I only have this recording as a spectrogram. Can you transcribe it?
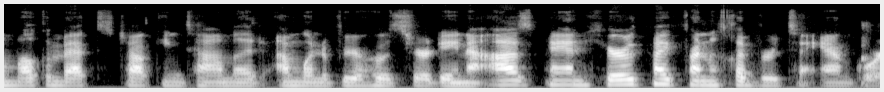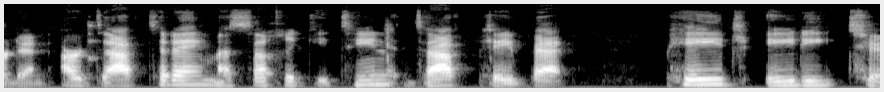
and welcome back to Talking Talmud. I'm one of your hosts, Dana Osband, here with my friend Chavruta Anne Gordon. Our daf today, Masachet Gittin, daf pei bet, page 82.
